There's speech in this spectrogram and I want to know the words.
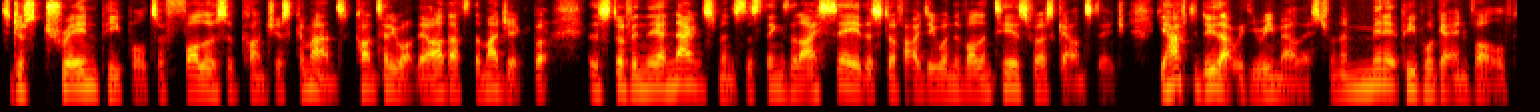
to just train people to follow subconscious commands. Can't tell you what they are, that's the magic. But there's stuff in the announcements, there's things that I say, there's stuff I do when the volunteers first get on stage. You have to do that with your email list. From the minute people get involved,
